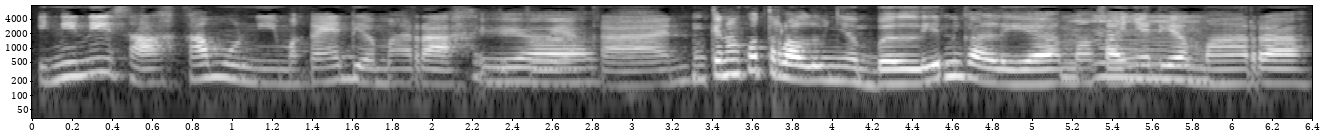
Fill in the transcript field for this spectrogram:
Ini nih salah kamu nih, makanya dia marah gitu ya Iya. kan. Mungkin aku terlalu nyebelin kali ya, makanya dia marah.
